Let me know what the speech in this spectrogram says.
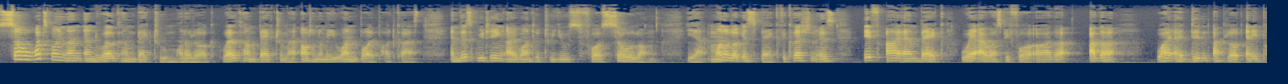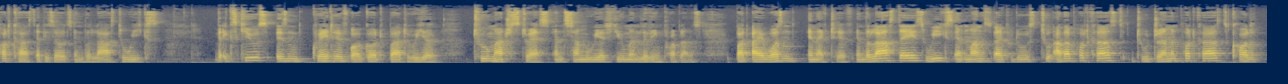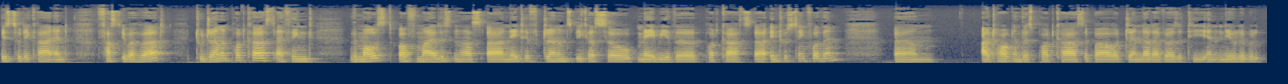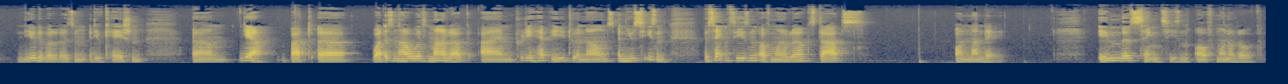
So, what's going on, and welcome back to Monologue. Welcome back to my Autonomy One Boy podcast. And this greeting I wanted to use for so long. Yeah, Monologue is back. The question is if I am back where I was before, or the other, why I didn't upload any podcast episodes in the last two weeks. The excuse isn't creative or good, but real. Too much stress and some weird human living problems but I wasn't inactive. In the last days, weeks, and months, I produced two other podcasts, two German podcasts called Bis zu DK and Fast Überhört. Two German podcasts. I think the most of my listeners are native German speakers, so maybe the podcasts are interesting for them. Um, I talked in this podcast about gender diversity and neoliberal neoliberalism education. Um, yeah, but. Uh, what is now with Monologue, I'm pretty happy to announce a new season. The second season of Monologue starts on Monday. In the second season of Monologue,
